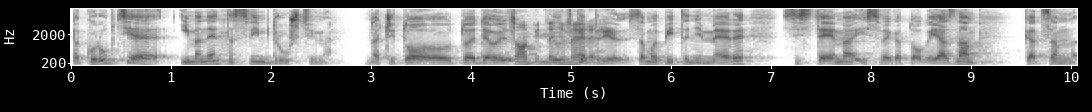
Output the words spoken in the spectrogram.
Pa korupcija je imanentna svim društvima. Znači, to, to je deo Samo ljudske mere. prirode. Samo je pitanje mere, sistema i svega toga. Ja znam, kad sam, eh,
